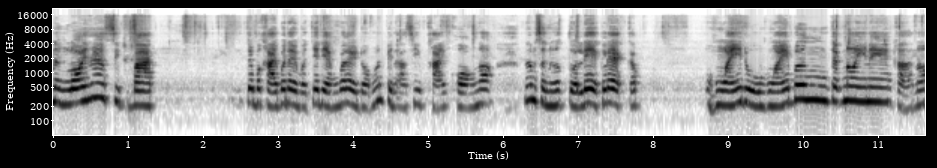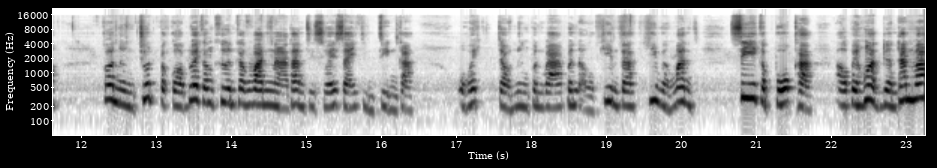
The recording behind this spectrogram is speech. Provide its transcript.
หนึ่งร้อยห้าสิบบาท จะมาขายบ่ได้บ่เจ๊แดงบ่ได้ดอกมันเป็นอาชีพขายของเนาะนำเสนอตัวเลขแรกกับหวยดูหวยเบิ่งจักหน่อยแน่ค่ะเนาะ ก็หนึ่งชุดประกอบด้วยกลางคืนกลางวันหนาท่านสิสวยใสจริง ๆ ค่ะ โอ้ย เจ้าหนึ่งเพิ่นว่าเพิ่นเอาครีมตาครีมกลางวันซีกระปุกค่ะ เอาไปฮอดเดือนท่านว่า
